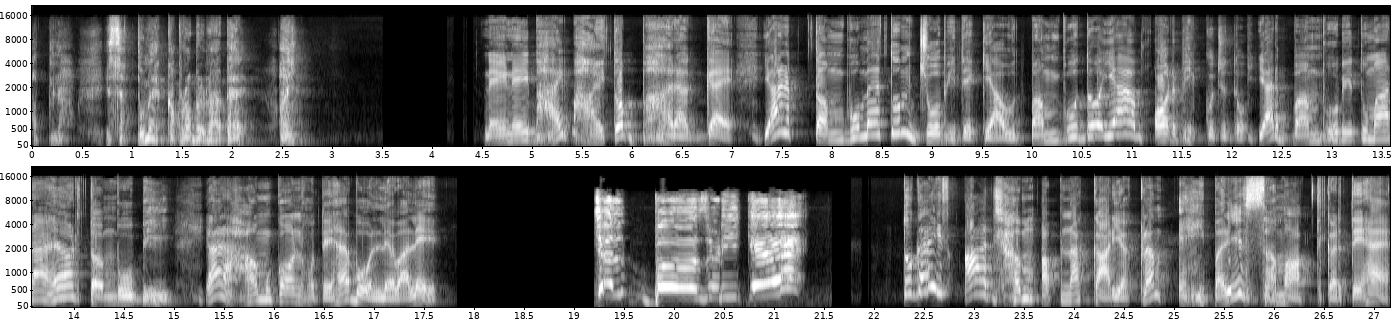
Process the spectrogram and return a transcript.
अपना इससे तुम्हें कपड़ा बर्बाद है? नहीं नहीं, भाई भाई तो भरक गए। यार, तंबू में तुम जो भी दे के आओ बम्बू दो या और भी कुछ दो। यार बम्बू भी तुम्हारा है और तंबू भी। यार, हम कौन होते हैं बोलने वाले? चल बोजड़ी के तो गाइस आज हम अपना कार्यक्रम यहीं पर ही समाप्त करते हैं।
